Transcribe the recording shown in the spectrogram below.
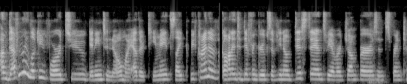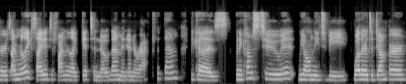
I'm definitely looking forward to getting to know my other teammates. Like we've kind of gone into different groups of, you know, distance, we have our jumpers and sprinters. I'm really excited to finally like get to know them and interact with them because when it comes to it, we all need to be, whether it's a jumper,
